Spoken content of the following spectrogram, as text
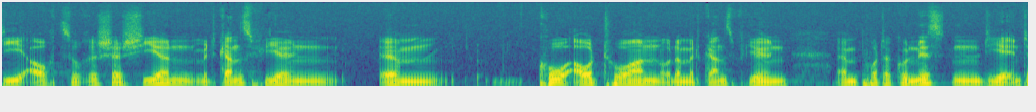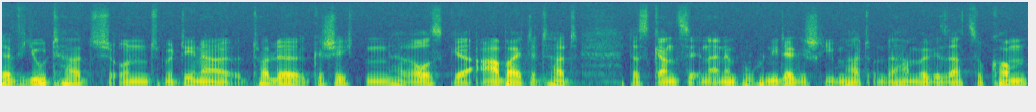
die auch zu recherchieren, mit ganz vielen ähm, Co-Autoren oder mit ganz vielen ähm, Protagonisten, die er interviewt hat und mit denen er tolle Geschichten herausgearbeitet hat, das Ganze in einem Buch niedergeschrieben hat. Und da haben wir gesagt, so komm,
